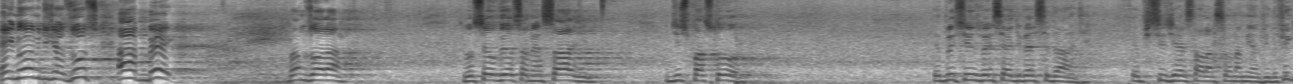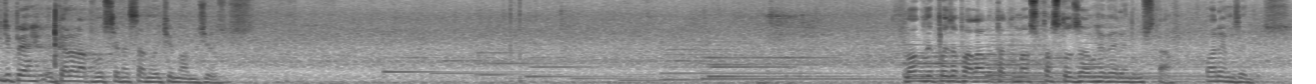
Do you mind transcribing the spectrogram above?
Em nome de Jesus, amém. Vamos orar. Se você ouviu essa mensagem, diz, pastor, eu preciso vencer a adversidade. Eu preciso de restauração na minha vida. Fique de pé, eu quero orar por você nessa noite em nome de Jesus. Logo depois a palavra está com o nosso pastorzão, o reverendo Gustavo. Oremos a Deus.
